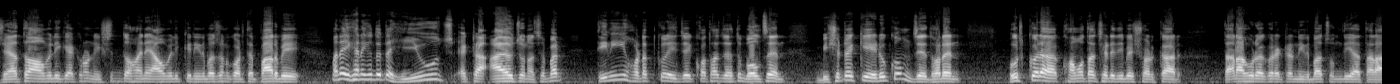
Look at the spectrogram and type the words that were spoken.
যেহেতু আওয়ামী লীগ এখনও নিষিদ্ধ হয়নি, আওয়ামী লীগকে নির্বাচন করতে পারবে। মানে এখানে কিন্তু একটা হিউজ একটা আয়োজন আছে। বাট তিনি হঠাৎ করে এই যে কথা যেহেতু বলছেন, বিষয়টা কি এরকম যে ধরেন, হুট করে ক্ষমতা ছেড়ে দিবে সরকার, তাড়াহুড়া করে একটা নির্বাচন দিয়ে তারা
